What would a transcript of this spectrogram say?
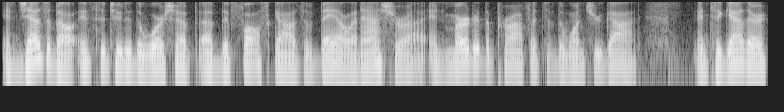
And Jezebel instituted the worship of the false gods of Baal and Asherah and murdered the prophets of the one true God. And together,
